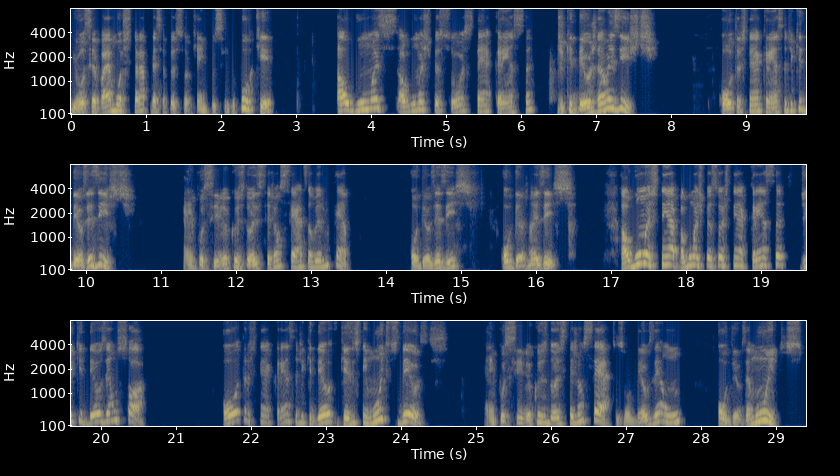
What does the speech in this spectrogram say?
E você vai mostrar para essa pessoa que é impossível. Por quê? Algumas, algumas pessoas têm a crença de que Deus não existe. Outras têm a crença de que Deus existe. É impossível que os dois estejam certos ao mesmo tempo. Ou Deus existe, ou Deus não existe. Algumas, têm a, algumas pessoas têm a crença de que Deus é um só. Outras têm a crença de que, Deus, que existem muitos deuses. É impossível que os dois estejam certos. Ou Deus é um, ou Deus é muitos.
